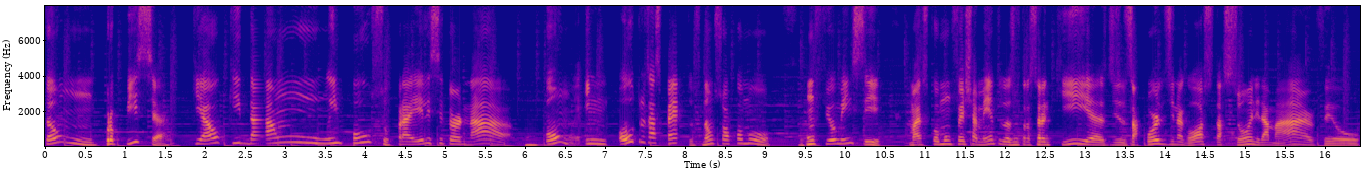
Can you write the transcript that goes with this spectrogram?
tão propícia que é o que dá um impulso para ele se tornar bom em outros aspectos, não só como um filme em si, mas como um fechamento das outras franquias, dos acordos de negócio da Sony, da Marvel,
